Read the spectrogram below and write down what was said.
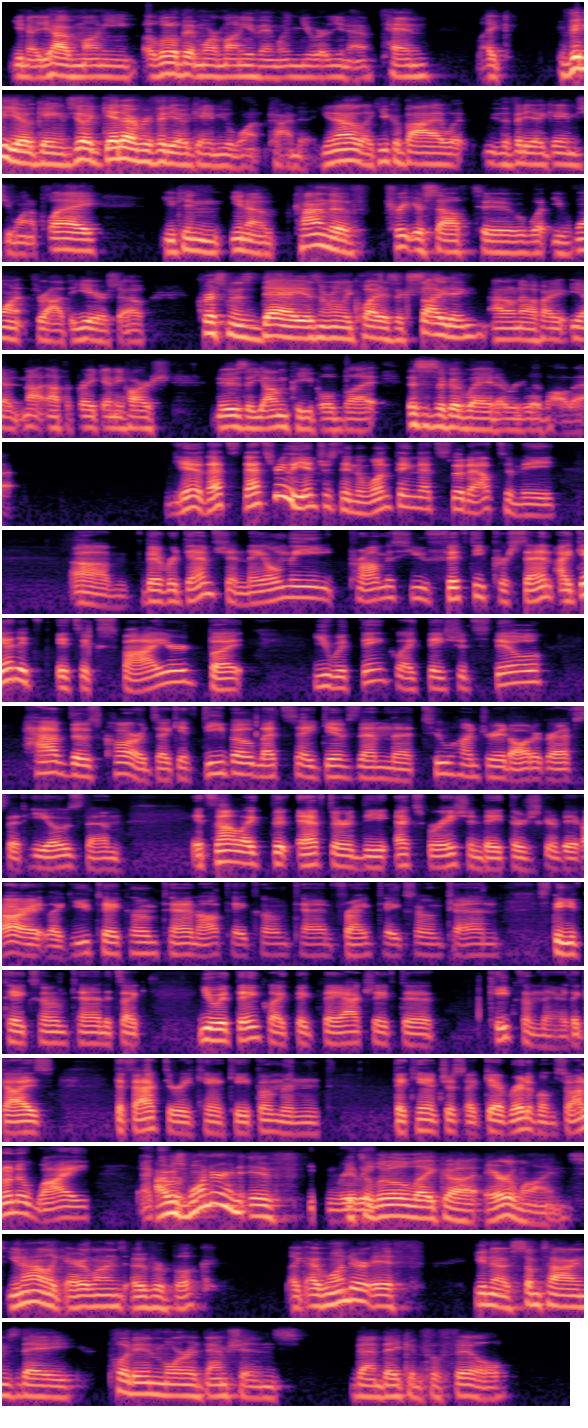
you know, you have money, a little bit more money than when you were, you know, 10, like video games, you like get every video game you want kind of, you know, like you could buy what the video games you want to play. You can, you know, kind of treat yourself to what you want throughout the year. So Christmas Day isn't really quite as exciting. I don't know if I, yeah, not not to break any harsh news to young people, but this is a good way to relive all that. Yeah, that's that's really interesting. The one thing that stood out to me, um, the redemption. They only promise you fifty percent. I get it; it's expired, but you would think like they should still have those cards. Like if Deebo, let's say, gives them the 200 autographs that he owes them, it's not like the, after the expiration date, they're just going to be like, all right, like you take home 10, I'll take home 10, Frank takes home 10, Steve takes home 10. It's like you would think like they, they actually have to keep them there. The guys, the factory can't keep them and they can't just like get rid of them. So I don't know why I was wondering if really... it's a little like uh, airlines. You know how like airlines overbook? Like I wonder if, you know, sometimes they put in more redemptions than they can fulfill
